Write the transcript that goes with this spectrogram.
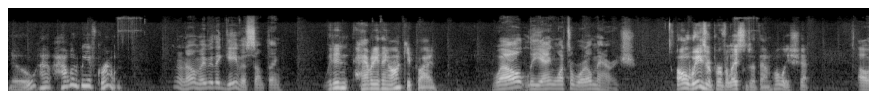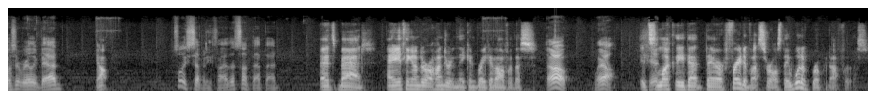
No, how, how would we have grown? I don't know. Maybe they gave us something. We didn't have anything occupied. Well, Liang wants a royal marriage. Oh, we need to improve relations with them. Holy shit! Oh, is it really bad? Yep. It's only 75. That's not that bad. It's bad. Anything under 100 and they can break it off with us. Oh, well. It's Shit. lucky that they're afraid of us, or else they would have broken off with us.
